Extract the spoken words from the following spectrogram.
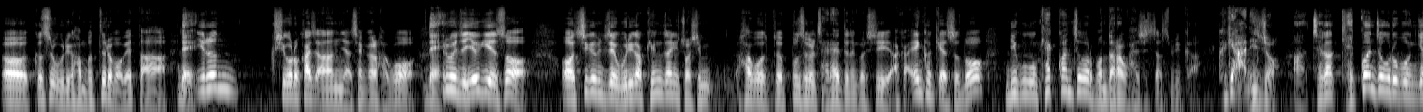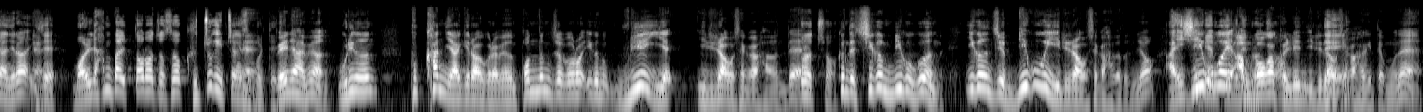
어, 것을 우리가 한번 들어보겠다. 네. 이런 식으로 가지 않았냐 생각을 하고 네. 그리고 이제 여기에서 어, 지금 이제 우리가 굉장히 조심하고 저 분석을 잘해야 되는 것이 아까 앵커께서도 미국은 객관적으로 본다라고 하셨지 않습니까? 그게 아니죠. 아, 제가 객관적으로 보는 게 아니라 이제 멀리 한 발 떨어져서 그쪽의 입장에서 네. 볼 때죠. 왜냐하면 우리는 북한 이야기라고 그러면 본능적으로 이건 우리의 이- 일이라고 생각하는데 그렇죠. 근데 지금 미국은 이건 지금 미국의 일이라고 생각하거든요. 미국의 안보가 그렇죠. 걸린 일이라고 네. 생각하기 때문에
